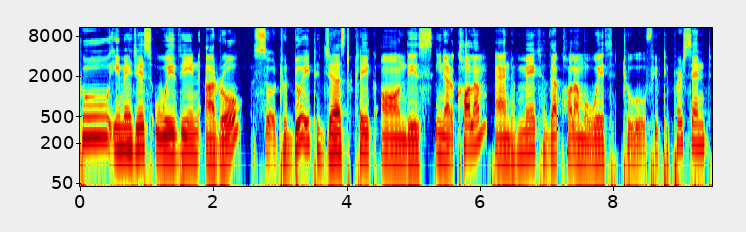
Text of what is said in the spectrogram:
two images within a row. So to do it just click on this inner column and make the column width to 50%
